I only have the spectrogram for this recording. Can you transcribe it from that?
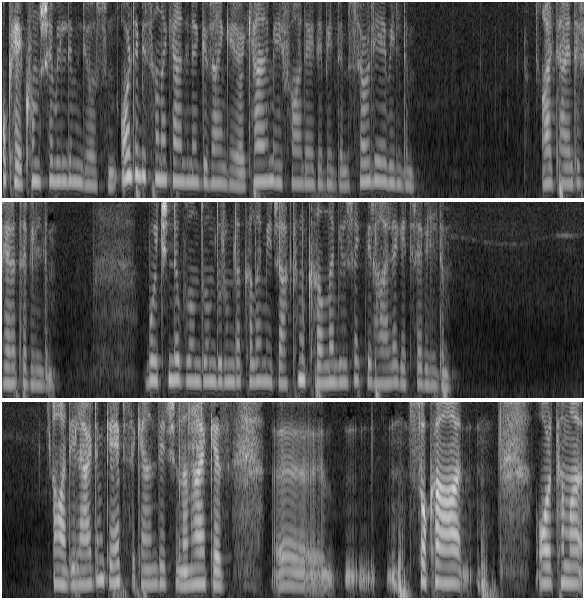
okey konuşabildim diyorsun. Orada bir sana kendine güven geliyor. Kendimi ifade edebildim, söyleyebildim. Alternatif yaratabildim bu içinde bulunduğum durumda kalamayacaktım, kalınabilecek bir hale getirebildim. Aa, dilerdim ki hepsi kendi içinden herkes e, sokağa, ortama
